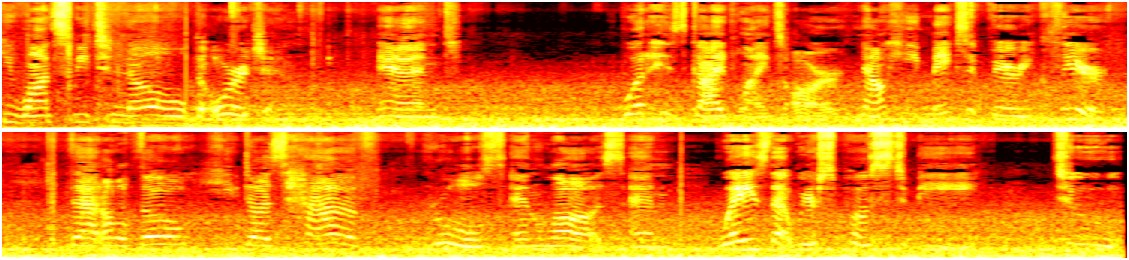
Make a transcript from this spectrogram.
He wants me to know the origin and what his guidelines are. Now, he makes it very clear that although he does have rules and laws and ways that we're supposed to be to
